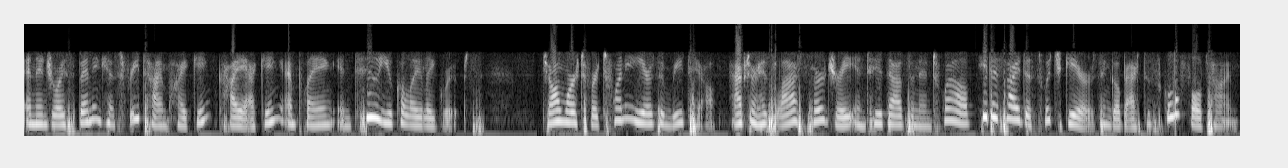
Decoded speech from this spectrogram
and enjoys spending his free time hiking, kayaking, and playing in two ukulele groups. John worked for 20 years in retail. After his last surgery in 2012, he decided to switch gears and go back to school full time.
